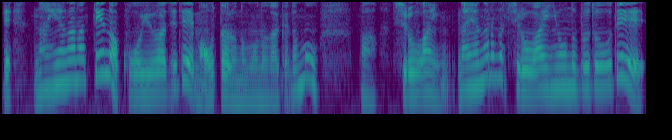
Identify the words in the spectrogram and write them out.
でナイアガラっていうのはこういう味で、まあ、小樽のものだけども、まあ、白ワインナイアガラが白ワイン用のブドウで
